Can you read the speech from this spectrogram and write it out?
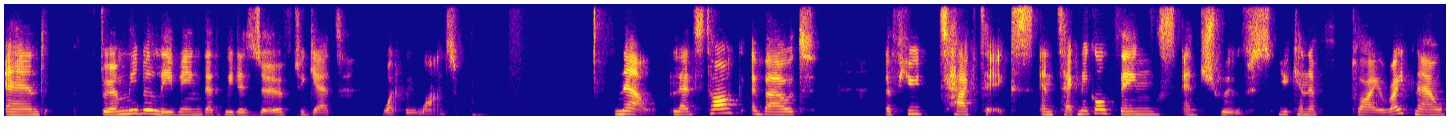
and firmly believing that we deserve to get what we want. Now, let's talk about a few tactics and technical things and truths you can apply right now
